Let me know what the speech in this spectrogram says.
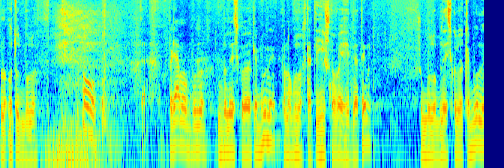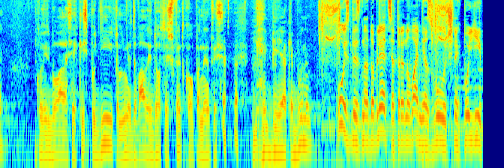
Воно отут було. Так. Прямо було близько до трибуни. Воно було стратегічно вигідне тим, що було близько до трибуни. Коли відбувалися якісь події, то мені вдавалося досить швидко опинитися бі- біля трибуни. Ось де знадобляться тренування з вуличних боїв.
